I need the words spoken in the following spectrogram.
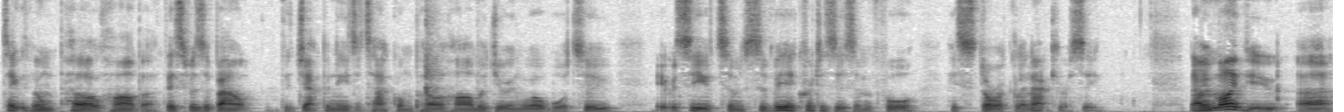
take the film Pearl Harbor. This was about the Japanese attack on Pearl Harbor during World War II. It received some severe criticism for historical inaccuracy. Now, in my view, uh,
